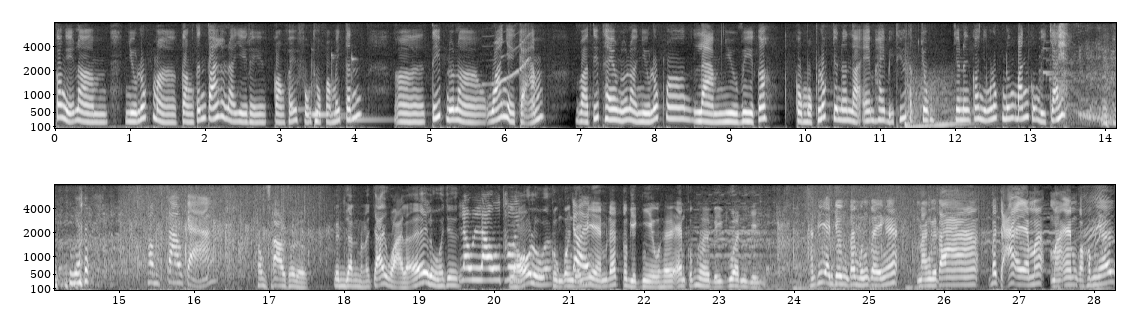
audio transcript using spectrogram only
Có nghĩa là nhiều lúc mà cần tính toán hay là gì thì còn phải phụ thuộc vào máy tính. À, tiếp nữa là quá nhạy cảm. Và tiếp theo nữa là nhiều lúc làm nhiều việc á cùng một lúc cho nên là em hay bị thiếu tập trung cho nên có những lúc nướng bánh cũng bị cháy. Dạ. không sao cả. Không sao sao được. Kinh doanh mà nó trái hoài là ế luôn á chứ. Lâu lâu thôi. Lỗ luôn á. Cùng quan điểm với em đó công việc nhiều thì em cũng hơi bị quên gì. Thậm chí em chưa người ta mượn tiền á mà người ta mới trả em á mà em còn không nhớ.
